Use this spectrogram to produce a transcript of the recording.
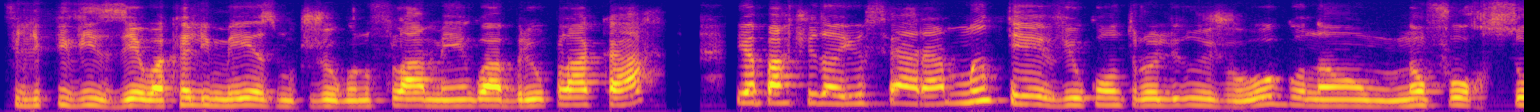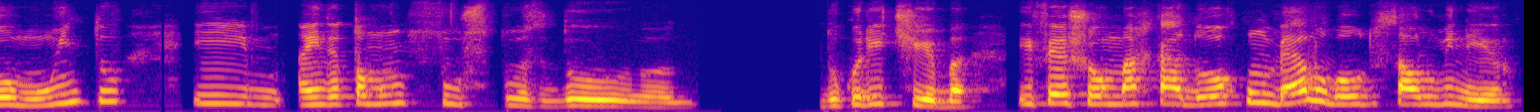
Felipe Vizeu, aquele mesmo que jogou no Flamengo, abriu o placar e a partir daí o Ceará manteve o controle do jogo, não, não forçou muito e ainda tomou uns sustos do, do Curitiba e fechou o marcador com um belo gol do Saulo Mineiro.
